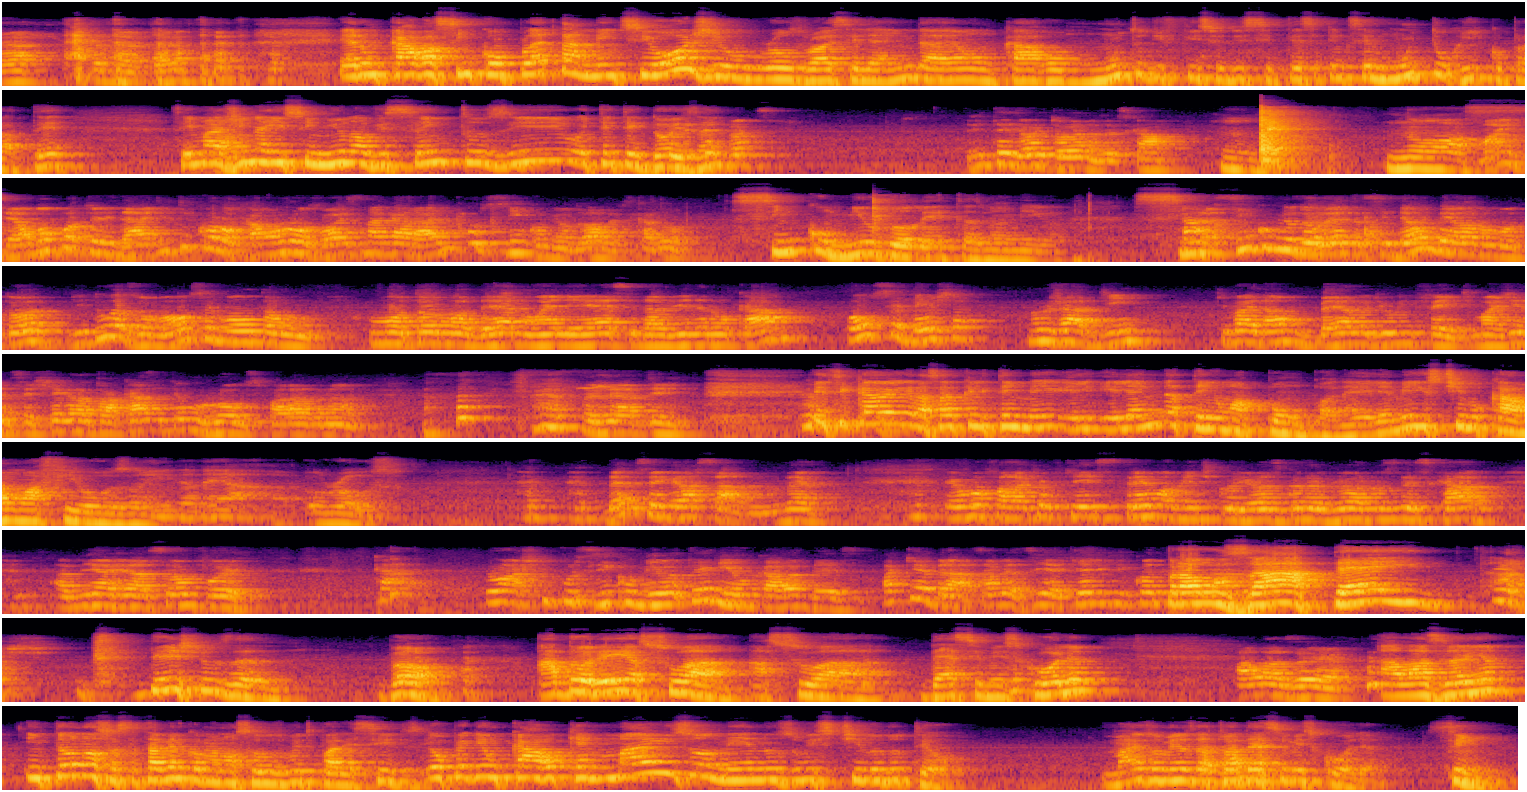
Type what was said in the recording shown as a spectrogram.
Era um carro assim completamente. Se hoje o Rolls Royce ele ainda é um carro muito difícil de se ter, você tem que ser muito rico para ter. Você imagina ah. isso em 1982, 32. né? 38 anos esse carro. Hum. Nossa. Mas é uma oportunidade de colocar um Rolls Royce na garagem por 5 mil dólares, Cadu. 5 mil doletas, meu amigo. Cinco... Cara, 5 mil doletas, se der um BO no motor, de duas uma, ou você monta um, um motor moderno, um LS da vida no carro, ou você deixa no jardim que vai dar um belo de um enfeite. Imagina, você chega na tua casa e tem um Rose parado na... no jardim. Esse carro é engraçado porque ele tem meio. Ele, ele, ainda tem uma pompa, né? Ele é meio estilo carro mafioso ainda, né? o Rose. Deve ser engraçado, né? Eu vou falar que eu fiquei extremamente curioso quando eu vi o anúncio desse carro. A minha reação foi, cara, eu acho que por 5 mil eu teria um carro desse. Pra quebrar, sabe assim? Aquele que quando. Pra usar até e. Deixa. Deixa usando. Bom, adorei a sua, a sua décima escolha. A lasanha. A lasanha. Então, nossa, você tá vendo como nós somos muito parecidos? Eu peguei um carro que é mais ou menos o estilo do teu. Mais ou menos da tua décima escolha. Sim.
